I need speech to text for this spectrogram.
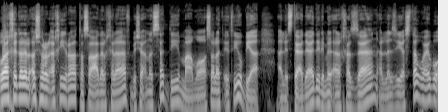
وخلال الأشهر الأخيرة تصاعد الخلاف بشأن السد مع مواصلة إثيوبيا الاستعداد لملء الخزان الذي يستوعب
